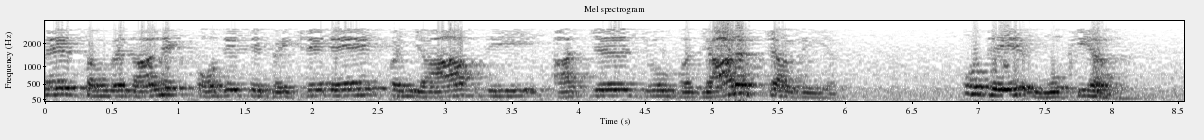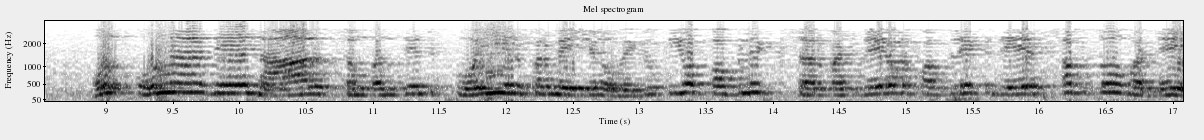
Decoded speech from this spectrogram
ਨੇ ਸੰਵਿਧਾਨਿਕ ਅਹੁਦੇ ਤੇ ਬੈਠੇ ਨੇ। ਪੰਜਾਬ ਦੀ ਅੱਜ ਜੋ ਵਜ਼ਾਰਤ ਚੱਲ ਰਹੀ ਹੈ ਉਹਦੇ ਮੁਖੀਆ। ਹੁਣ ਉਹਨਾਂ ਦੇ ਨਾਲ ਸੰਬੰਧਿਤ ਕੋਈ ਇਨਫੋਰਮੇਸ਼ਨ ਹੋਵੇ, ਕਿਉਂਕਿ ਉਹ ਪਬਲਿਕ ਸਰਵੈਂਟ ਨੇ ਔਰ ਪਬਲਿਕ ਦੇ ਸਭ ਤੋਂ ਵੱਡੇ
